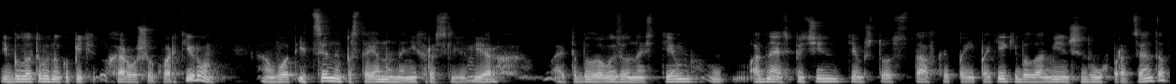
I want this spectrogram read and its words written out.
и было трудно купить хорошую квартиру, вот, и цены постоянно на них росли вверх. Это было вызвано с тем, одна из причин тем, что ставка по ипотеке была меньше 2%.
